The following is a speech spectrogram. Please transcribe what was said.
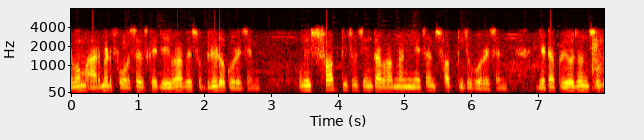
এবং আর্মেড ফোর্সেসকে যেইভাবে সুদৃঢ় করেছেন, উনি সব কিছু চিন্তা ভাবনা নিয়েছেন সব কিছু করেছেন। যেটা প্রয়োজন ছিল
